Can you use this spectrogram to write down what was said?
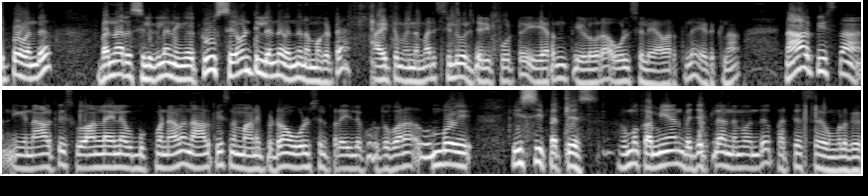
இப்போ வந்து பனாரஸ் சில்கில் நீங்கள் டூ செவன்ட்டிலேருந்து வந்து நம்மக்கிட்ட ஐட்டம் இந்த மாதிரி சில்வர் ஜரி போட்டு இரநூத்தி எழுபது ரூபா ஹோல்சேல் வியாபாரத்தில் எடுக்கலாம். நாலு பீஸ் தான். நீங்கள் நாலு பீஸ் ஆன்லைனில் புக் பண்ணாலும் நாலு பீஸ் நம்ம அனுப்பிடுறோம். ஹோல்சேல் ப்ரைஸில் கொடுக்க போகிறோம் ரொம்ப ஈஸி பர்ச்சேஸ் ரொம்ப கம்மியான பட்ஜெட்டில் நம்ம வந்து பர்ச்சேஸ் உங்களுக்கு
